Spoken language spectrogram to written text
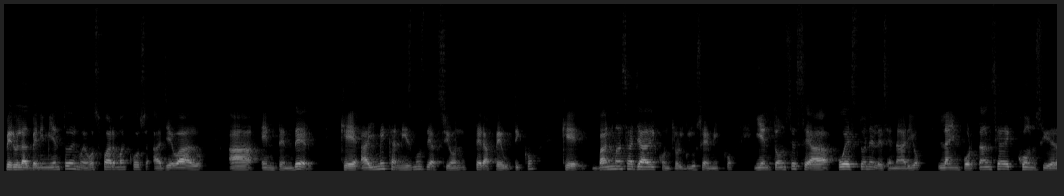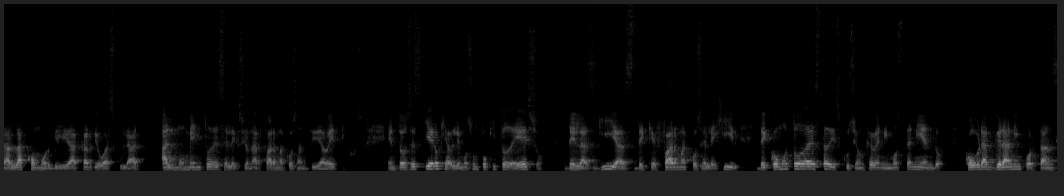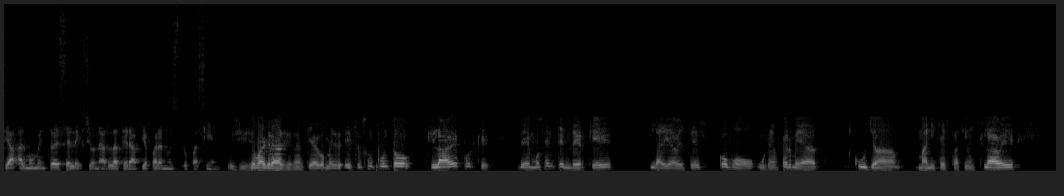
pero el advenimiento de nuevos fármacos ha llevado a entender que hay mecanismos de acción terapéutico que van más allá del control glucémico y entonces se ha puesto en el escenario la importancia de considerar la comorbilidad cardiovascular al momento de seleccionar fármacos antidiabéticos. Entonces quiero que hablemos un poquito de eso, de las guías, de qué fármacos elegir, de cómo toda esta discusión que venimos teniendo cobra gran importancia al momento de seleccionar la terapia para nuestro paciente. Muchísimas gracias, Santiago. Ese es un punto clave porque debemos entender que la diabetes como una enfermedad cuya manifestación clave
